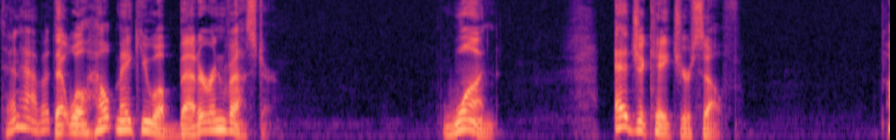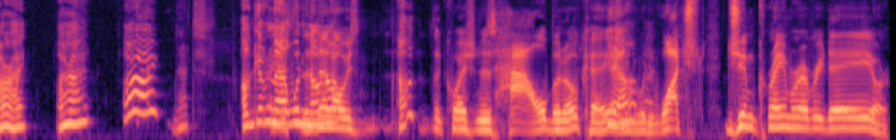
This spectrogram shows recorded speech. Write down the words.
Ten habits. that will help make you a better investor. One, educate yourself. All right, all right, all right. that's. I'll give him that guess one. then No, no. always Oh. the question is how, but okay. Yeah. I mean, would you watch Jim Cramer every day or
